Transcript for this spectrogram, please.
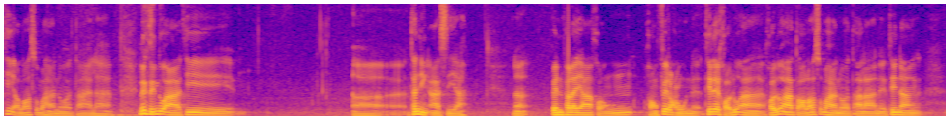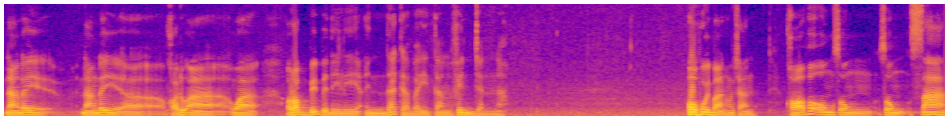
ที่อัลลอฮฺสุบฮานุวาตาลานึกถึงดูอาที่ท่านหญิงอาเซียนะเป็นภรรยาของของฟิรอูนเนี่ยที่ได้ขอดุอาขอดุอาต่ออัลลอฮฺสุบฮานุวาตาลาเนี่ยที่นางนางได้นางได้ขอดุอาว่ารับบิบเนลีอินดะกะไยตันฟินจันนะโอ้ผู้บานของฉัน ขอพระองค์ทรงทรงสร้าง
